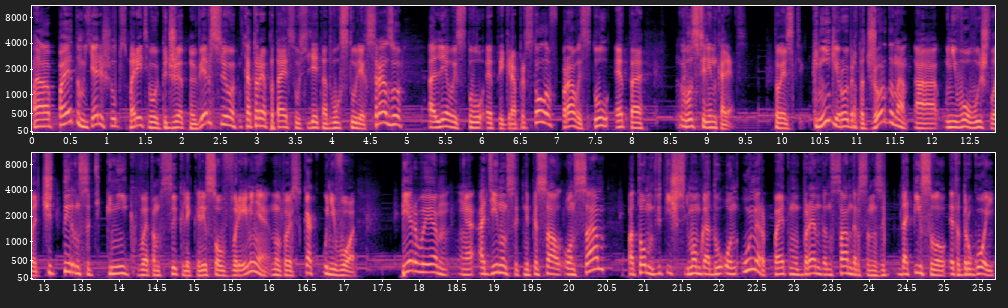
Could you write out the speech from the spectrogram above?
А, Поэтому я решил посмотреть его бюджетную версию, которая пытается усидеть на двух стульях сразу. А Левый стул — это «Игра престолов», правый стул — это «Властелин колец». То есть книги Роберта Джордана, а у него вышло 14 книг в этом цикле «Колесо времени», ну, то есть как у него. Первые э, 11 написал он сам, потом в 2007 году он умер, поэтому Брэндон Сандерсон дописывал, это другой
